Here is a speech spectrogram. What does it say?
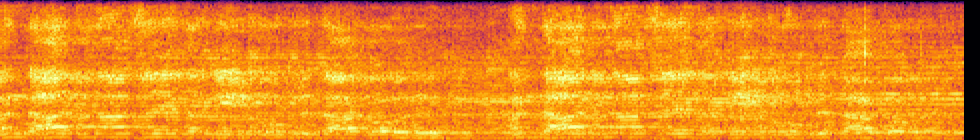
અંધારના સે લગે ઉગ્રતા ગોર. અંધારના સે લગે ઉગ્રતા ગોર.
